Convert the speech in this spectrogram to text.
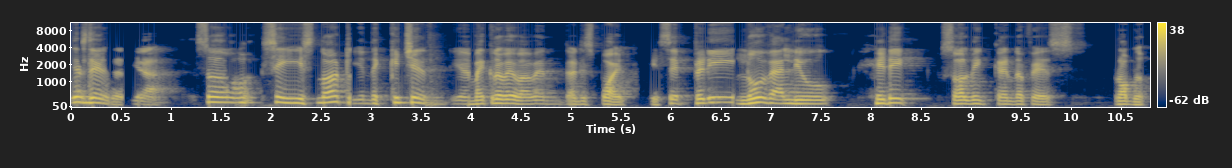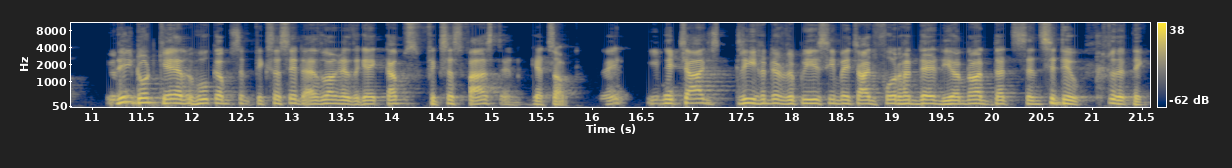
Just Dial, yeah. So, see, it's not in the kitchen, yeah, microwave oven that is spoiled. It's a pretty low value, headache solving kind of a problem. You really don't care who comes and fixes it as long as the guy comes, fixes fast, and gets out, right? He may charge 300 rupees, he may charge 400. You're not that sensitive to the thing.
